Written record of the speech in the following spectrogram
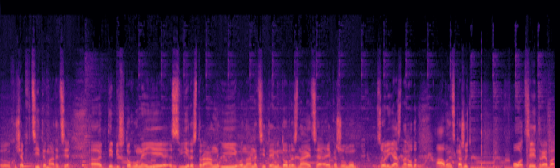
е, хоча б в цій тематиці. Ти більше того, у неї є свій ресторан, і вона на цій темі добре знається. Я кажу, ну сорі, я з народу. А вони скажуть: о, це і треба.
